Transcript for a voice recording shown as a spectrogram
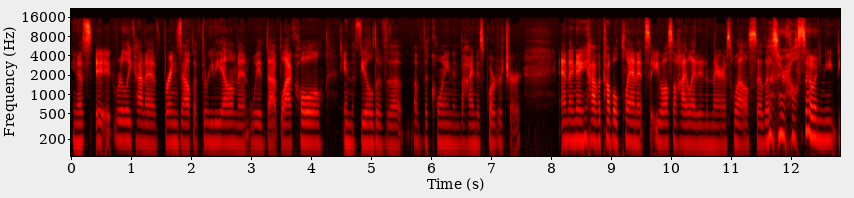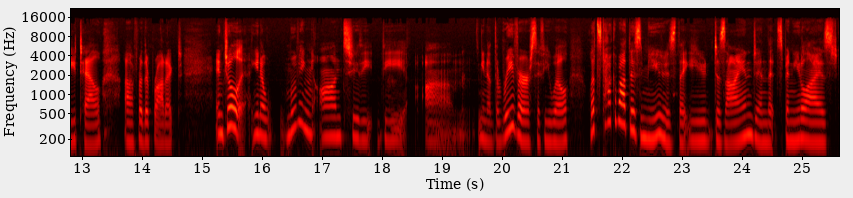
You know, it, it really kind of brings out the 3D element with that black hole in the field of the of the coin and behind his portraiture. And I know you have a couple planets that you also highlighted in there as well. So those are also a neat detail uh, for the product. And Joel, you know, moving on to the the um, you know the reverse, if you will, let's talk about this muse that you designed and that's been utilized,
